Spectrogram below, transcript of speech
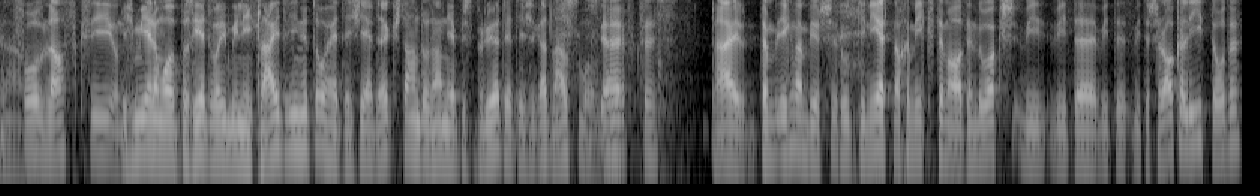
genau. voll nass gewesen. ist mir einmal passiert, wo ich meine Kleider rein da hatte. Ist er dort gestanden und habe etwas berührt, dann ist er gerade nass geworden. Ja, ich gesehen. Nein, dann, irgendwann wirst du routiniert nach dem x Mal. Dann schaust du, wie, wie, der, wie, der, wie der Schragen liegt, oder?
